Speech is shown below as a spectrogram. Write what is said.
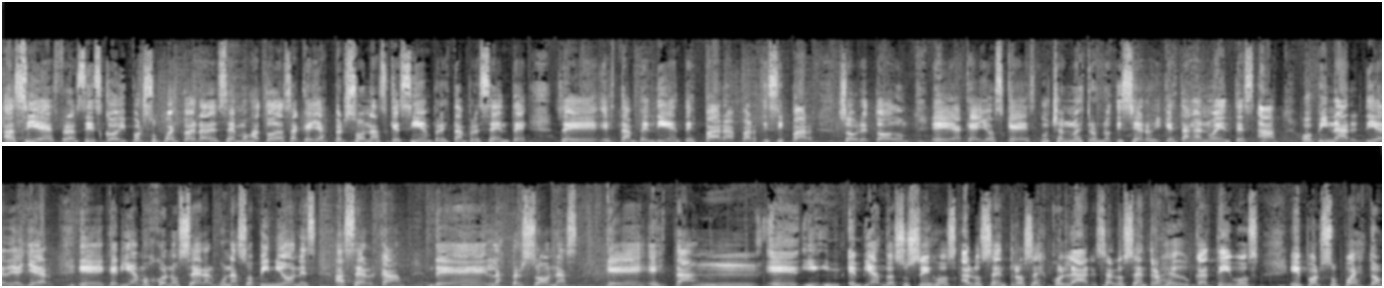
Así es, Francisco, y por supuesto agradecemos a todas aquellas personas que siempre están presentes, están pendientes para participar, sobre todo eh, aquellos que escuchan nuestros noticieros y que están anuentes a opinar el día de ayer. Eh, queríamos conocer algunas opiniones acerca de las personas que están eh, enviando a sus hijos a los centros escolares, a los centros educativos y por supuesto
